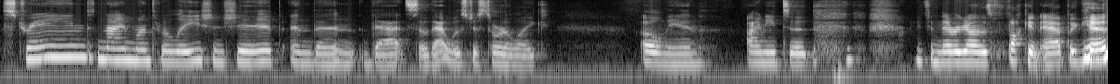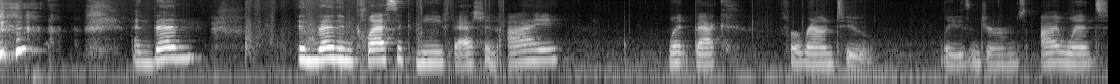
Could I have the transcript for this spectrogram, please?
strained nine month relationship. And then that so that was just sort of like oh man i need to i need to never get on this fucking app again. And then and then in classic me fashion, I went back for round two, ladies and germs. I went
